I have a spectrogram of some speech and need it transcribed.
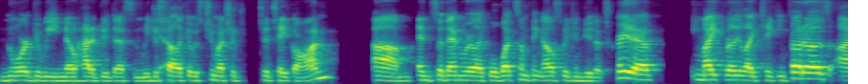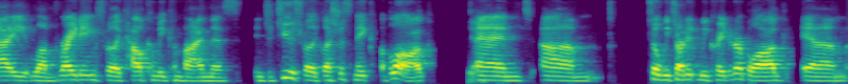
nor do we know how to do this, and we just Yeah. felt like it was too much to, to take on. Um, and so then we are like, well, what's something else we can do that's creative? Mike really liked taking photos. I loved writing. So we're like, how can we combine this into two? So we're like, let's just make a blog. Yeah. And um, so we started. We created our blog. Um,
